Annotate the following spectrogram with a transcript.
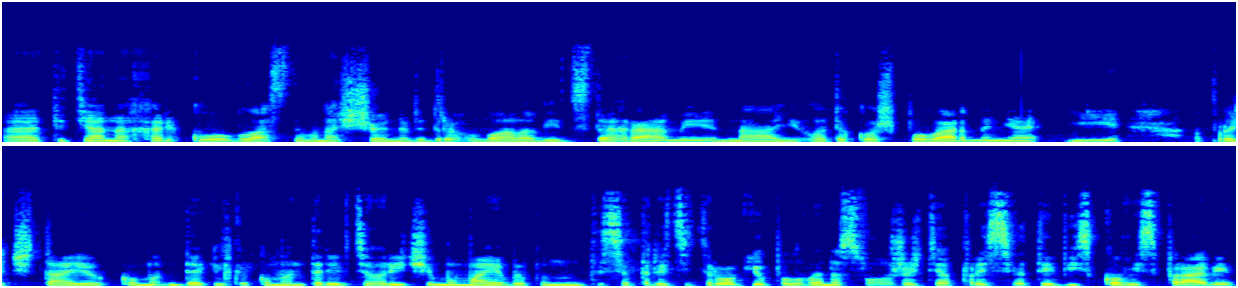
Е, Тетяна Харько, власне, вона щойно відреагувала в інстаграмі на його також повернення і прочитаю декілька коментарів. Цьогоріч йому має виповнитися 30 років. Половина свого життя присвятив військовій справі.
